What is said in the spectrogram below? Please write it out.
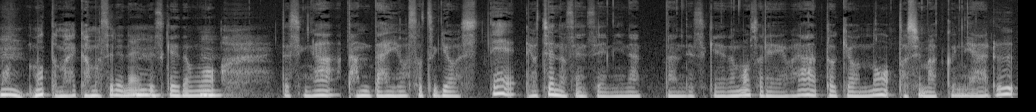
うん。もっと前かもしれないんですけれども、うん。私が短大を卒業して幼稚園の先生になったんですけれどもそれは東京の豊島区にある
